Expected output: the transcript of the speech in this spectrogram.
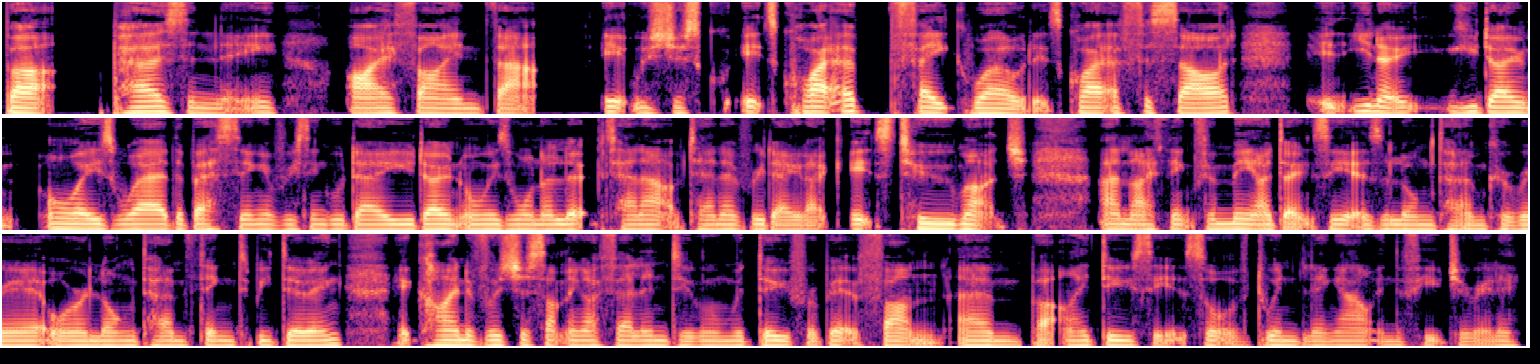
But personally, I find that it was just it's quite a fake world. It's quite a facade. It, you know you don't always wear the best thing every single day. You don't always want to look 10 out of 10 every day. Like it's too much. And i think for me i don't see it as a long-term career or a long-term thing to be doing. It kind of was just something i fell into and would do for a bit of fun. Um, but i do see it sort of dwindling out in the future really.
